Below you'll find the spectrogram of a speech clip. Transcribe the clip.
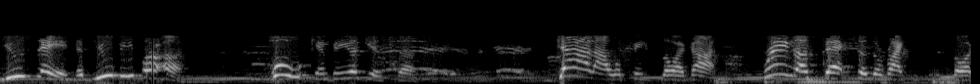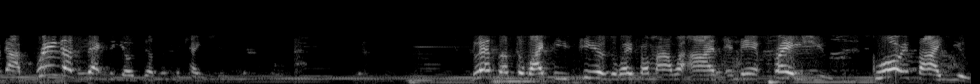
You said, if you be for us, who can be against us? Guide our feet, Lord God. Bring us back to the righteousness, Lord God. Bring us back to your justification. Bless us to wipe these tears away from our eyes and then praise you, glorify you.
